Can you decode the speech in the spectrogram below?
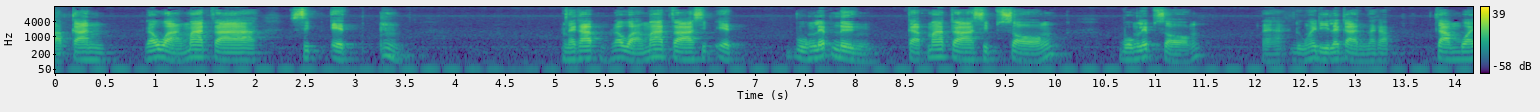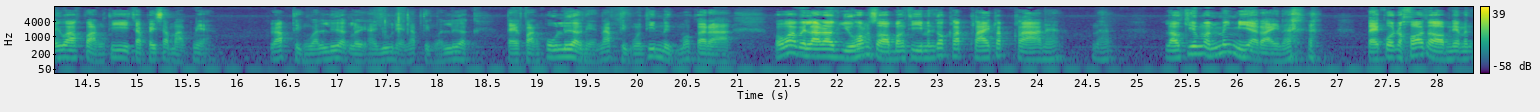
ลับกันระหว่างมาตรา 11 นะครับ ระหว่างมาตรา 11 วงเล็บ 1 กับมาตรา 12 วงเล็บ2นะฮะดูให้ดีแล้วกันนะครับจำไว้ว่าฝั่งที่จะไปสมัครเนี่ยรับถึงวันเลือกเลยอายุเนี่ยนับถึงวันเลือก แต่ฝั่งผู้เลือกเนี่ยนับถึงวันที่ 1 มกราเพราะว่าเวลาเราอยู่ห้องสอบบางทีมันก็คลับคล้ายคลับคลานะนะ เราคิดว่ามันไม่มีอะไรนะ แต่คนข้อสอบเนี่ยมัน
